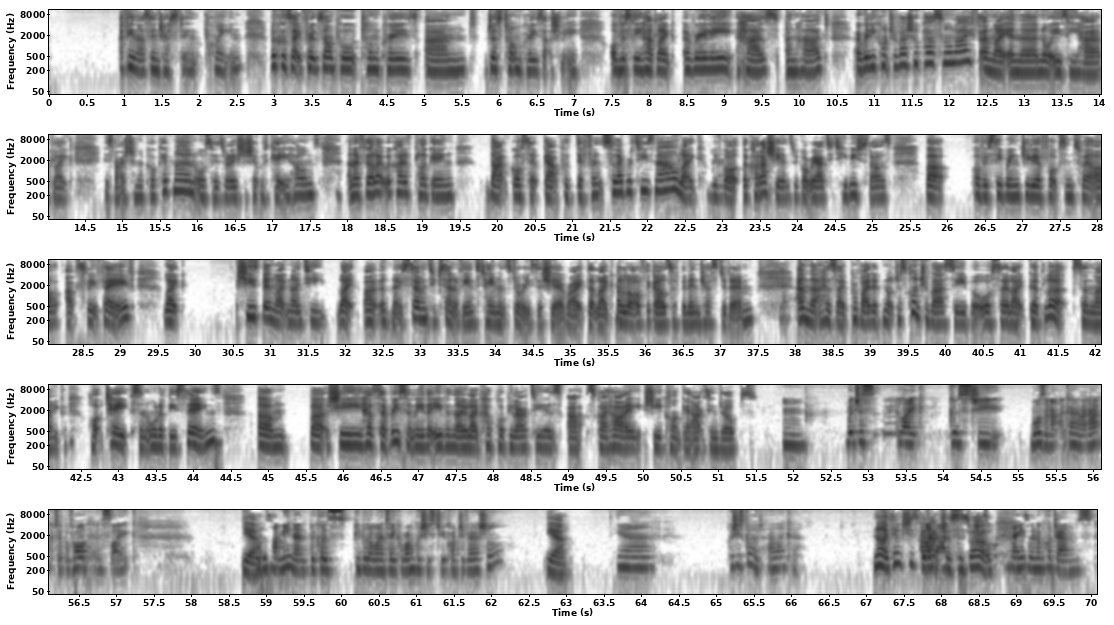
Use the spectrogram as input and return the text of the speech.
I think that's an interesting point because, like, for example, Tom Cruise and just Tom Cruise actually obviously had like a really has and had a really controversial personal life. And like in the noughties, he had like his marriage to Nicole Kidman, also his relationship with Katie Holmes. And I feel like we're kind of plugging that gossip gap with different celebrities now. Like we've got the Kardashians, we've got reality TV stars, but obviously bring Julia Fox into it, our absolute fave. Like she's been like 90 like i don't know 70% of the entertainment stories this year right that like yeah. a lot of the girls have been interested in yeah. and that has like provided not just controversy but also like good looks and like hot takes and all of these things um but she has said recently that even though like her popularity is at sky high she can't get acting jobs mm. which is like because she was an kind of an actor before this like yeah. What does that mean then? Because people don't want to take her on because she's too controversial? Yeah. Yeah. Because she's good. I like her. No, I think she's a good like actress as well. Amazing in Uncut Gems.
